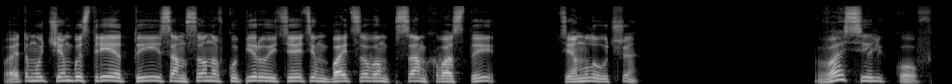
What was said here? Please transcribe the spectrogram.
Поэтому чем быстрее ты и Самсонов купируете этим бойцовым псам хвосты, тем лучше. Васильков,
